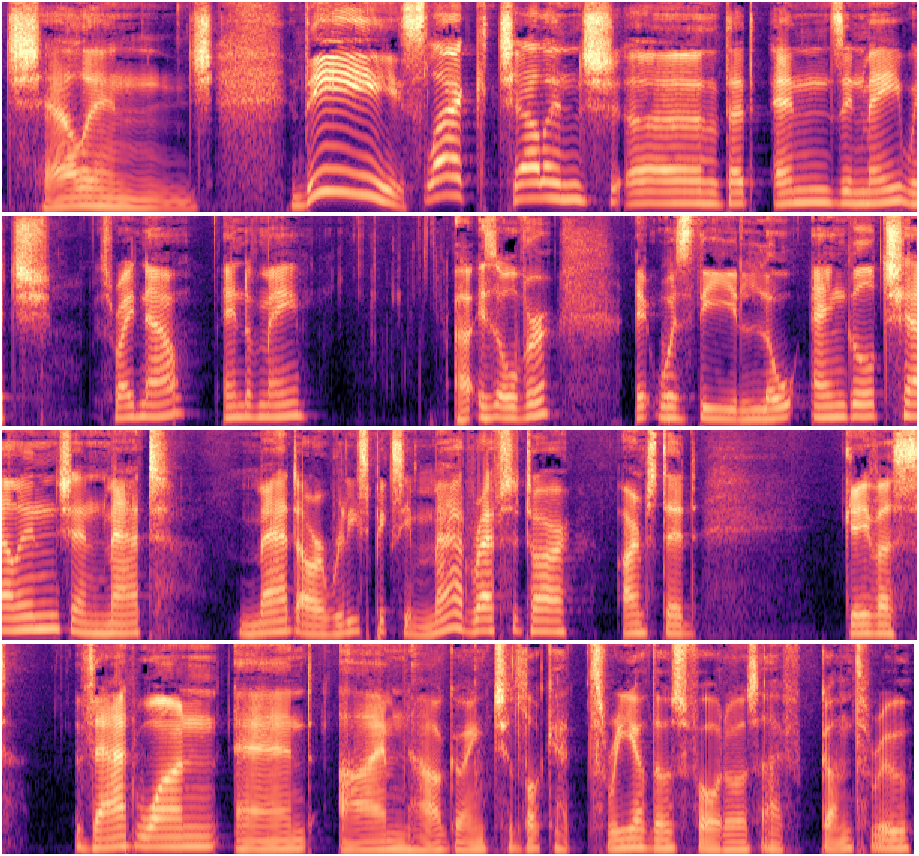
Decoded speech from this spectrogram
challenge. The Slack challenge uh, that ends in May, which is right now, end of May, uh, is over. It was the low angle challenge, and Matt, Matt, our release pixie, Matt Rafsitar Armstead gave us that one, and I'm now going to look at three of those photos I've gone through.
